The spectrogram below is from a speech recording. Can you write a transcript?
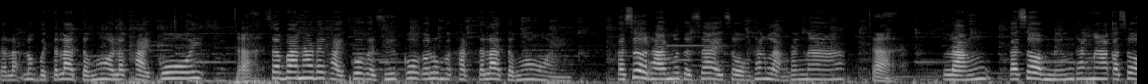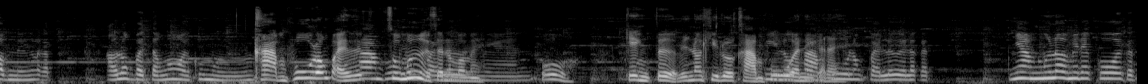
ตลาดลงไปตลาดเตาง่อยแล้วขายกล้วยจ้ะชาวบ้านเฮาได้ขายกล้วยก็ซื้อกล้วยก็ลงไปขัดตลาดเตาง่อยกระเสื้อท้ายมอเตอร์ไซค์ส่งทั้งหลังทั้งหน้า จ้ะหลังกระสอบหนึ่งทั้งหน้ากระสอบหนึ่งแล้วก็ เอาลงไปเตาง่อยคู่มือข้ามผู้ลงไปข้ามผู้สู้มือลงไปซะนะบ่แม่เลยนโอ้ เก่งเติบเลยเนาะขี่รถข้ามพี่ผู้ลูกอันนี้ขามก็ได้ ผู้ลงไปเลยแล้วก็ย่ำมือเริ่มไม่ได้โกยกับ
